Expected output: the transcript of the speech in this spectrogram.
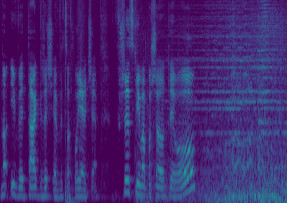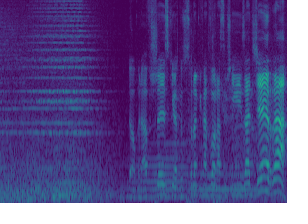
No i wy także się wycofujecie. Wszystkich wam poszło do tyłu. Dobra, wszystkich, a tu chorągiew nadworna, z tym się nie zadziera!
